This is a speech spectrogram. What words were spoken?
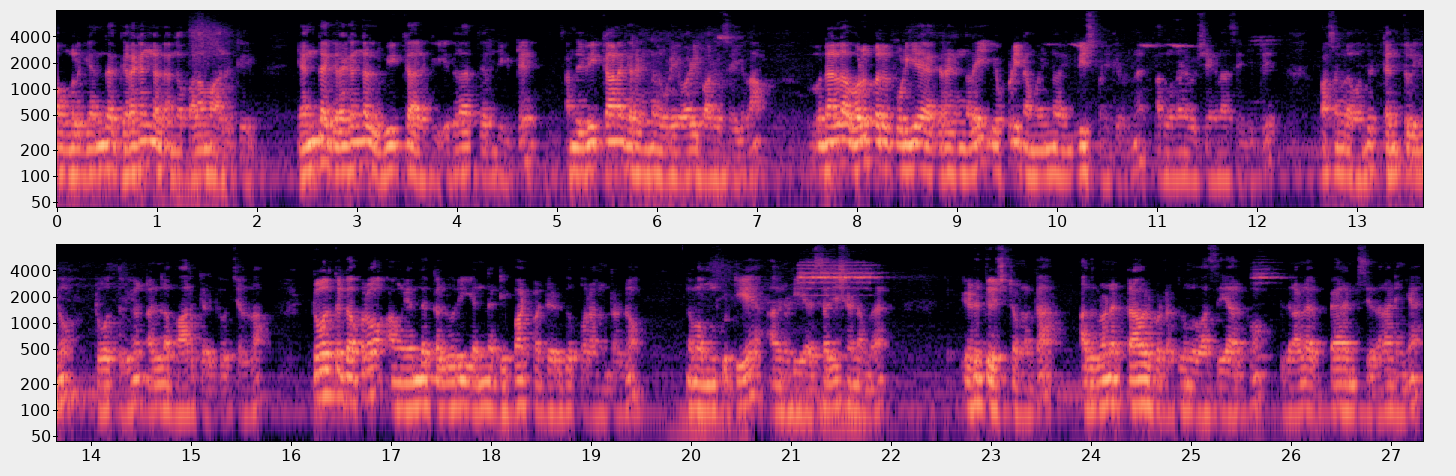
அவங்களுக்கு எந்த கிரகங்கள் அங்கே பலமாக இருக்குது எந்த கிரகங்கள் வீக்காக இருக்குது இதெல்லாம் தெரிஞ்சுக்கிட்டு அந்த வீக்கான கிரகங்களுடைய வழிபாடு செய்யலாம். நல்லா வலுப்பெறக்கூடிய கிரகங்களை எப்படி நம்ம இன்னும் இன்க்ரீஸ் பண்ணிக்கிறதுன்னு அது உண்டான விஷயங்களாக செஞ்சுட்டு பசங்களை வந்து டென்த்துலேயும் டுவெல்த்துலேயும் நல்ல மார்க் எடுக்க வச்சிடலாம். டுவெல்த்துக்கு அப்புறம் அவங்க எந்த கல்லூரி எந்த டிபார்ட்மெண்ட் எடுக்க போகிறாங்கன்றதும் நம்ம முன்கூட்டியே அதனுடைய சஜஷனை நம்ம எடுத்து வச்சிட்டோம்னாக்கா அதுக்குள்ள ட்ராவல் பண்ணுறதுக்கு ரொம்ப வசதியாக இருக்கும். இதனால் பேரண்ட்ஸ் இதெல்லாம் நீங்கள்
